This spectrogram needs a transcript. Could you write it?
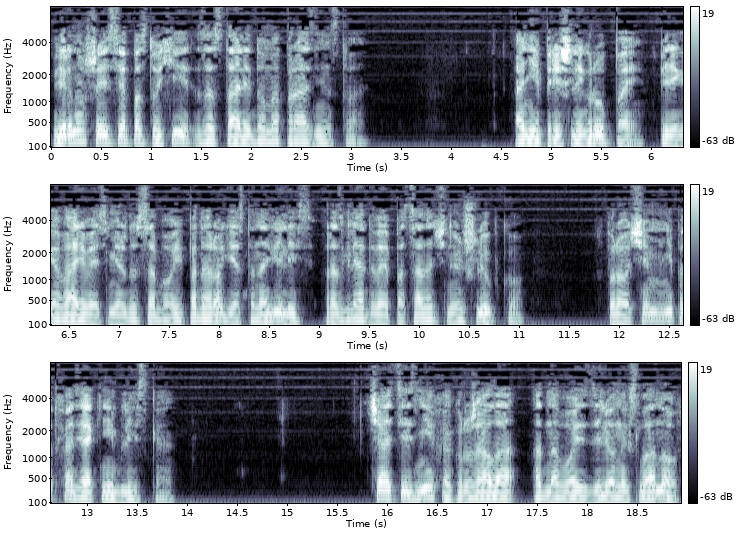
Вернувшиеся пастухи застали дома празднества. Они пришли группой, переговариваясь между собой, и по дороге остановились, разглядывая посадочную шлюпку, впрочем, не подходя к ней близко. Часть из них окружала одного из зеленых слонов,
